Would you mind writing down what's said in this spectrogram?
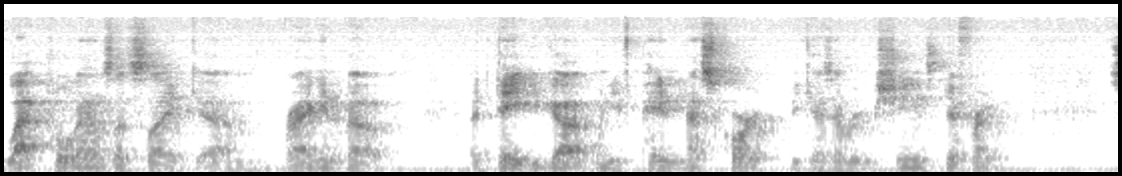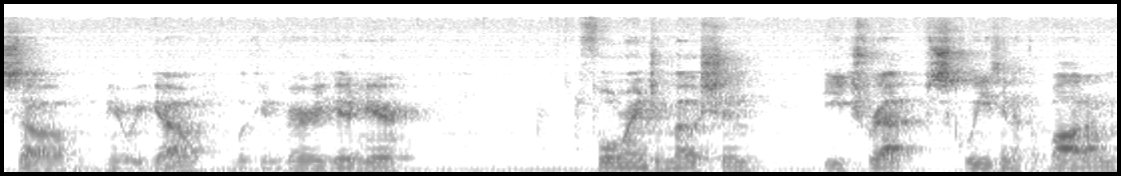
lat pull downs. That's like um, bragging about a date you got when you've paid an escort because every machine's different. So here we go, looking very good here. Full range of motion, each rep squeezing at the bottom.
